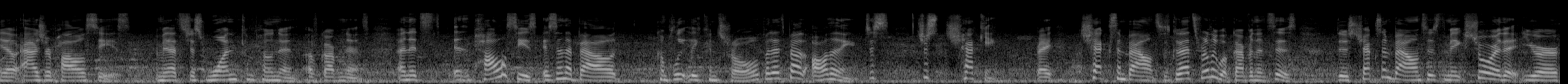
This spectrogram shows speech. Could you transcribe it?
You know, Azure policies. I mean, that's just one component of governance. And it's, and policies isn't about completely control, but it's about auditing, just, just checking, right? Checks and balances, because that's really what governance is there's checks and balances to make sure that your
